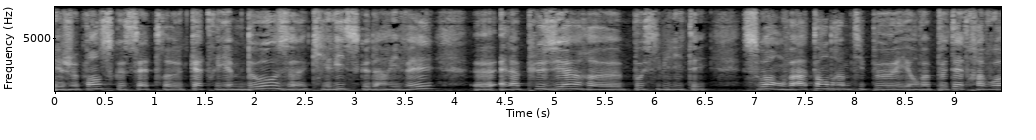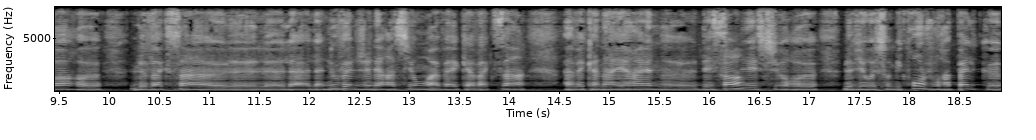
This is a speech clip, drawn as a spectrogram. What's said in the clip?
Et je pense que cette euh, quatrième dose qui risque d'arriver, elle a plusieurs possibilités soit on va attendre un petit peu et on va peut-être avoir euh, le vaccin, euh, la, nouvelle génération avec un vaccin, avec un ARN euh, dessiné sur le virus Omicron. Je vous rappelle que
